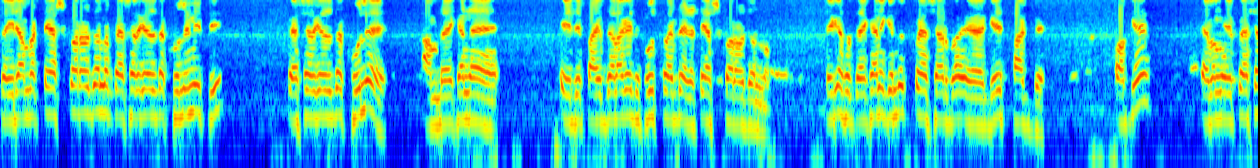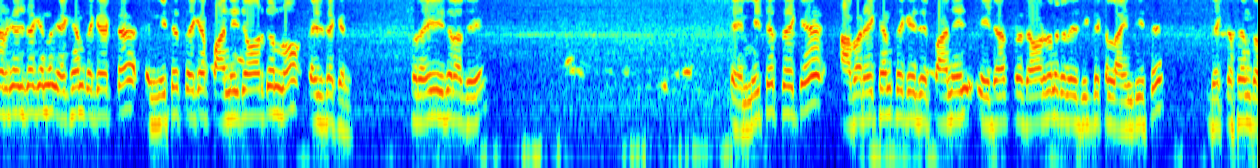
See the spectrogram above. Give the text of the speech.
তো এটা আমরা টেস্ট করার জন্য প্রেশার গেজটা খুলে নিছি। প্রেশার গেজটা খুলে আমরা এখানে এই যে পাইপটা লাগাইছি ফুস পাইপটা এটা টেস্ট করার জন্য। ঠিক আছে? তো এখানে কিন্তু প্রেশার গেজ থাকবে। ওকে এবং এই প্রেশার গেজটা কিন্তু এখান থেকে একটা নিচে থেকে পানি যাওয়ার জন্য এই দেখেন এই দ্বারা দিয়ে। নিচের থেকে আবার এখান থেকে যে পানি এটা দেওয়ার জন্য এই দিক থেকে লাইন দিয়েছে। দেখতেছেন তো?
